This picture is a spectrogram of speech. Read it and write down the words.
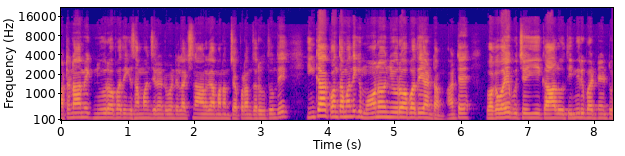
అటనామిక్ న్యూరోపతికి సంబంధించినటువంటి లక్షణాలుగా మనం చెప్పడం జరుగుతుంది. ఇంకా కొంతమందికి మోనో న్యూరోపతి అంటాం. అంటే ఒకవైపు చెయ్యి కాలు తిమిరి పట్టినట్టు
